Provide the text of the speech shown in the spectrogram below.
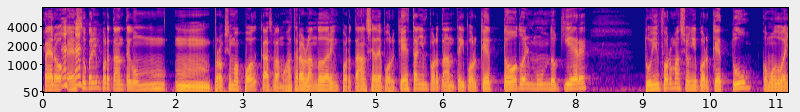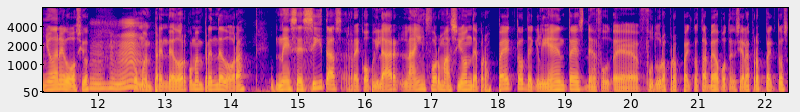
pero es súper importante. En un mm, próximo podcast vamos a estar hablando de la importancia de por qué es tan importante y por qué todo el mundo quiere tu información y por qué tú, como dueño de negocio, como emprendedor, como emprendedora, necesitas recopilar la información de prospectos, de clientes, de eh, futuros prospectos, tal vez o potenciales prospectos,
